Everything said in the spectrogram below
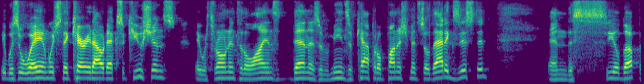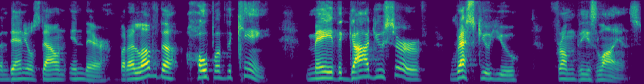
It was a way in which they carried out executions. They were thrown into the lion's den as a means of capital punishment. So that existed. And this sealed up, and Daniel's down in there. But I love the hope of the king. May the God you serve rescue you from these lions.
